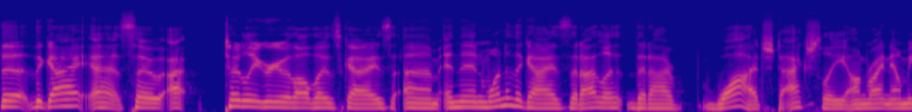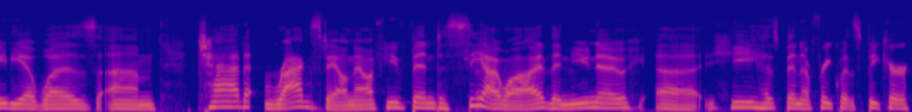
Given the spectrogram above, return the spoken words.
the the guy. Uh, so I totally agree with all those guys. Um, and then one of the guys that I that I watched actually on Right Now Media was um, Chad Ragsdale. Now, if you've been to CIY, then you know uh, he has been a frequent speaker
